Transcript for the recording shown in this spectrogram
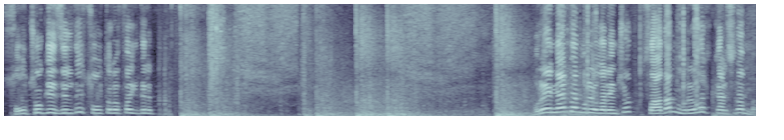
Sol çok ezildi. Sol tarafa gidelim. Buraya nereden vuruyorlar en çok? Sağdan mı vuruyorlar, karşıdan mı?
